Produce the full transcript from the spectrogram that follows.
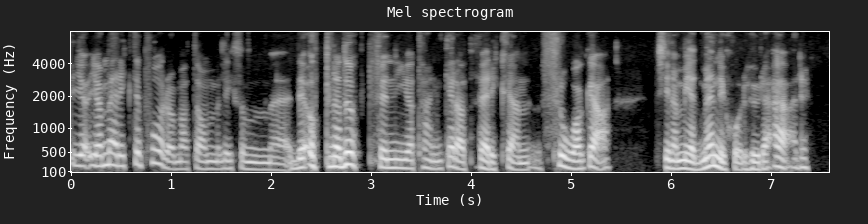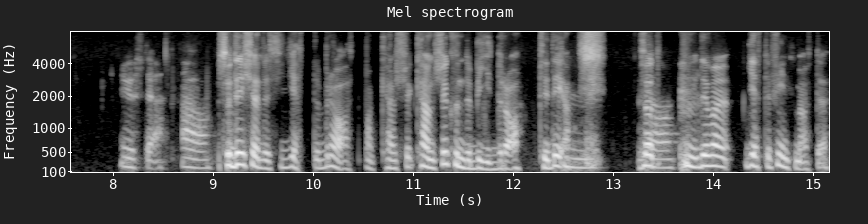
jag, jag märkte på dem att de liksom, eh, det öppnade upp för nya tankar att verkligen fråga sina medmänniskor hur det är. Just det. Ja. Så det kändes jättebra att man kanske, kanske kunde bidra till det. Mm. Så Ja. att, det var ett jättefint möte.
